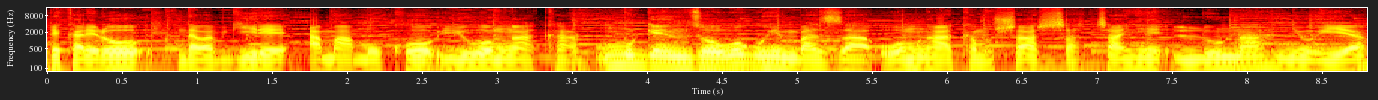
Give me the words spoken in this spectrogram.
Reka rero ndababwire amamuko y'uwo mwaka. Umugenzo wo guhimbaza uwo mwaka mushasha canke luna new year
